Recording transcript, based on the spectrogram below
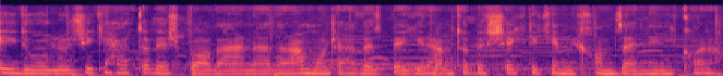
ایدئولوژی که حتی بهش باور ندارم مجوز بگیرم تا به شکلی که می‌خوام زندگی کنم؟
